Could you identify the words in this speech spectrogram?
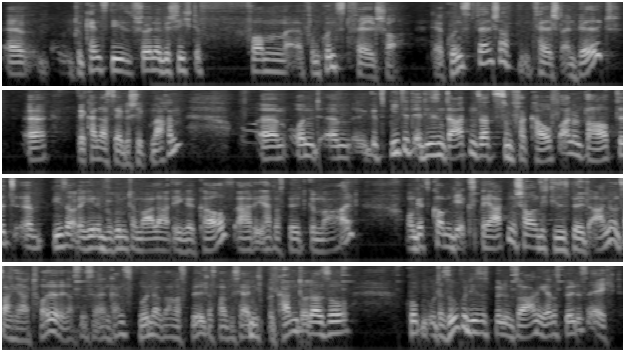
Äh, du kennst die schöne Geschichte vom, äh, vom Kunstfälscher. Der Kunstfälscher fälscht ein Bild, äh, der kann das sehr geschickt machen. Ähm, und ähm, jetzt bietet er diesen Datensatz zum Verkauf an und behauptet, äh, dieser oder jene berühmte Maler hat ihn gekauft, er hat, er hat das Bild gemalt. Und jetzt kommen die Experten, schauen sich dieses Bild an und sagen, ja toll, das ist ein ganz wunderbares Bild, das war bisher nicht bekannt oder so gucken, untersuchen dieses Bild und sagen, ja, das Bild ist echt.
